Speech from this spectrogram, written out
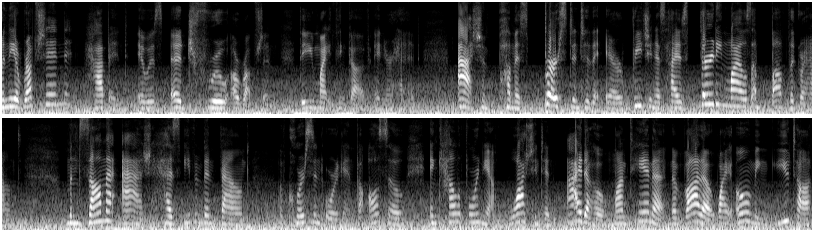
When the eruption happened, it was a true eruption that you might think of in your head. Ash and pumice burst into the air, reaching as high as 30 miles above the ground. Manzama ash has even been found, of course, in Oregon, but also in California, Washington, Idaho, Montana, Nevada, Wyoming, Utah,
